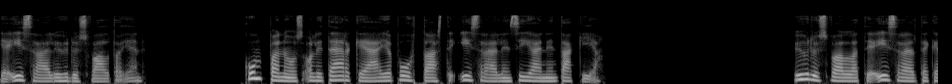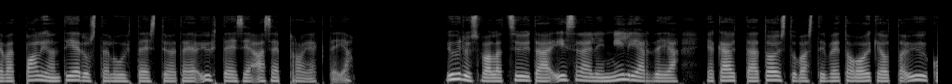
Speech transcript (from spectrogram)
ja Israel Yhdysvaltojen. Kumppanuus oli tärkeää jo puhtaasti Israelin sijainnin takia. Yhdysvallat ja Israel tekevät paljon tiedusteluyhteistyötä ja yhteisiä aseprojekteja. Yhdysvallat syytää Israelin miljardeja ja käyttää toistuvasti veto-oikeutta YK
